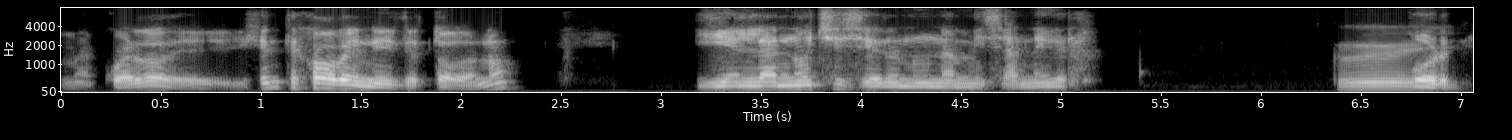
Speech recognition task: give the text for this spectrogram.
me acuerdo, de gente joven y de todo, ¿no? Y en la noche hicieron una misa negra. Porque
